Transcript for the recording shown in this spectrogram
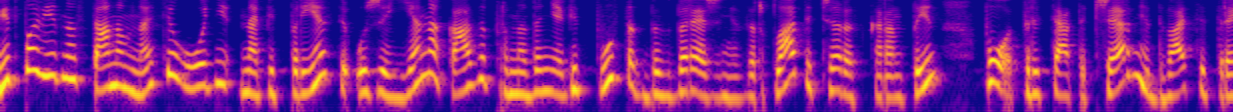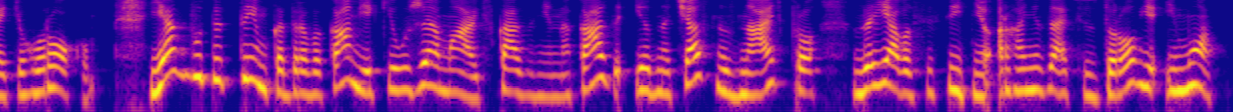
Відповідно, станом на сьогодні на підприємстві вже є накази про надання відпусток без збереження зарплати через карантин по 30 червня 2023 року. Як бути тим кадровикам, які вже мають вказані накази і одночасно знають про заяви Всесвітньої організації здоров'я і МОЗ?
